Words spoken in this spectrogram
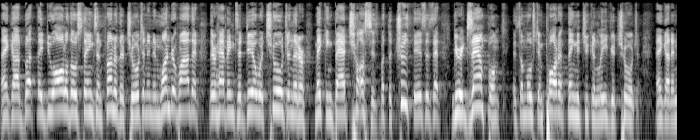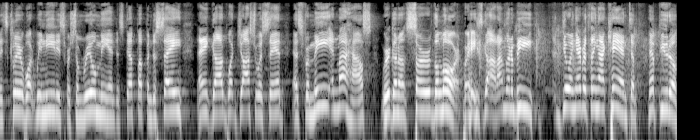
thank God. But they do all of those things in front of their children and then wonder why that they're having to deal with children that are making bad choices. But the truth is, is that your example is the most important thing that you can leave your children. Thank God. And it's clear what we need is for some real men to step up and to say, thank God, what Joshua said, as for me and my house, we're going to serve the Lord. Praise God. I'm going to be doing everything I can to help you to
